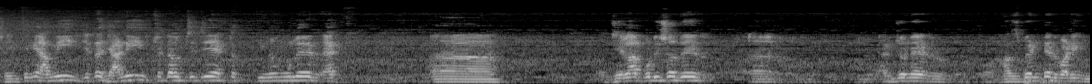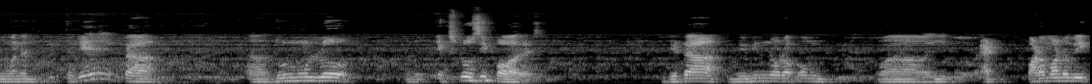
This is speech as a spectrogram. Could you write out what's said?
সেই থেকে আমি যেটা জানি, সেটা হচ্ছে যে একটা তৃণমূলের এক জেলা পরিষদের একজনের হাজব্যান্ডের বাড়ি মানে থেকে একটা দুর্মূল্য এক্সপ্লোসিভ পাওয়া গেছে, যেটা বিভিন্ন রকম পারমাণবিক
